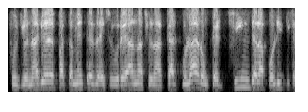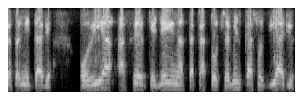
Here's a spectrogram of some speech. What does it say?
funcionarios del Departamento de Seguridad Nacional calcularon que el fin de la política sanitaria podía hacer que lleguen hasta 14.000 casos diarios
